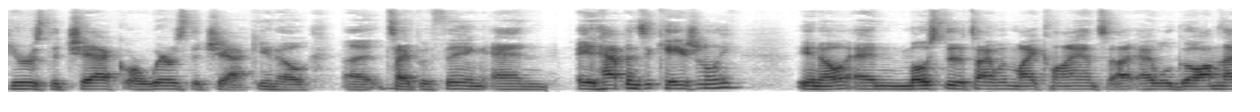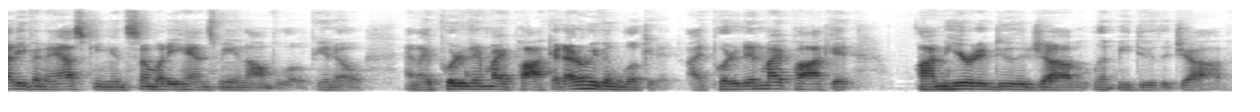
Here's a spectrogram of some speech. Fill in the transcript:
here's the check or where's the check, you know, uh, type of thing. And it happens occasionally, you know, and most of the time with my clients, I, I will go, I'm not even asking, and somebody hands me an envelope, you know, and I put it in my pocket. I don't even look at it. I put it in my pocket. I'm here to do the job. Let me do the job.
